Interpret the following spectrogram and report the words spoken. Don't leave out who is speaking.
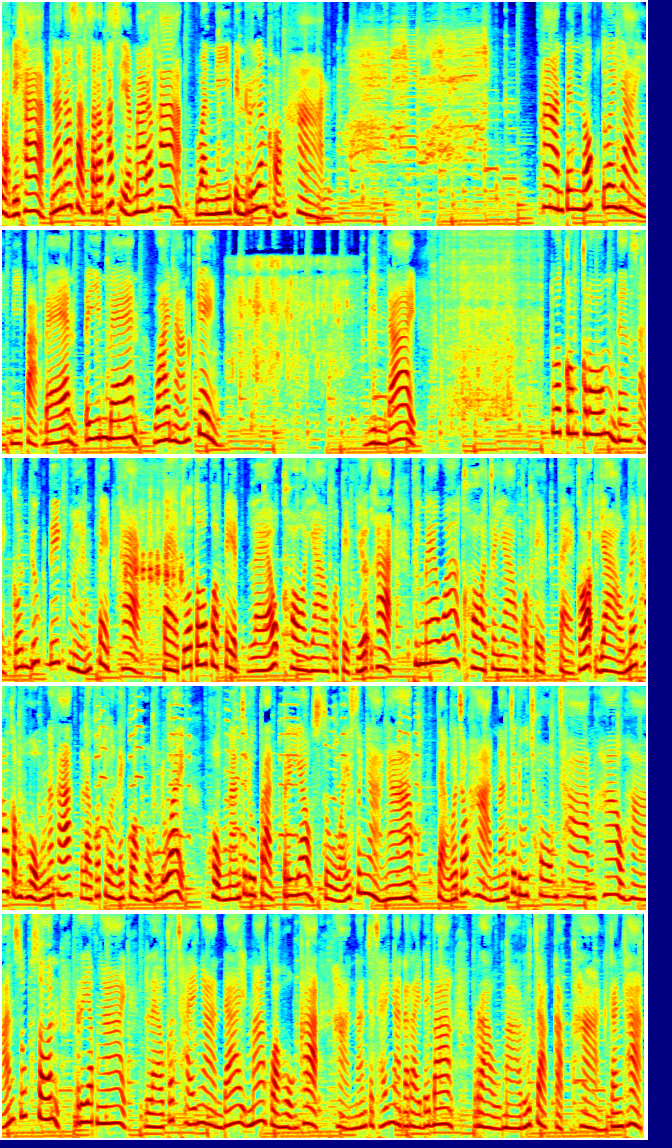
Speaker 1: สวัสดีค่ะน้านาสัตว์สารพัดเสียงมาแล้วค่ะ วันนี้เป็นเรื่องของห่าน ห่านเป็นนกตัวใหญ่ มีปากแบน ตีนแบน ว่ายน้ำเก่ง บินได้ ตัวกลมๆ เดินใส่ก้นดุกดิกเหมือนเป็ดค่ะ แต่ตัวโตกว่าเป็ดแล้วคอยาวกว่าเป็ดเยอะค่ะ ถึงแม้ว่าคอจะยาวกว่าเป็ด แต่ก็ยาวไม่เท่ากับหงนะคะ แล้วก็ตัวเล็กกว่าหงด้วย หงนั้นจะดูปรัดเปรี้ยว สวยสง่างาม แต่ว่าเจ้าห่านนั้นจะดูชงชาง ห้าวหาญซุกซน เรียบง่าย แล้วก็ใช้งานได้มากกว่าหงค่ะ ห่านนั้นจะใช้งานอะไรได้บ้าง เรามารู้จักกับห่านกันค่ะ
